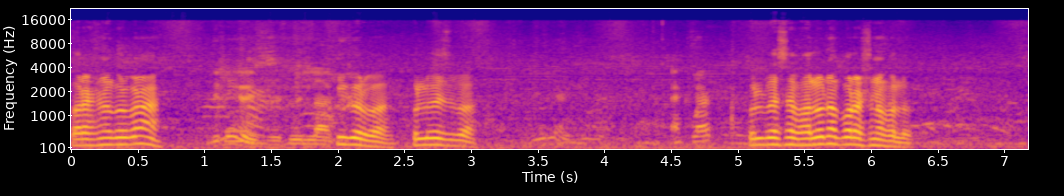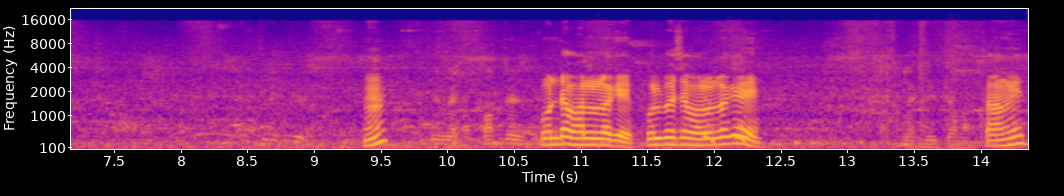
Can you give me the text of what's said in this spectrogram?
পড়াশোনা করব না? কি করবা? ফুল বেচবা? এক লাখ। ফুল বেচা ভালো না পড়াশোনা ভালো? হুম? কোনটা ভালো লাগে? ফুল বেচা ভালো লাগে? তামিদ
